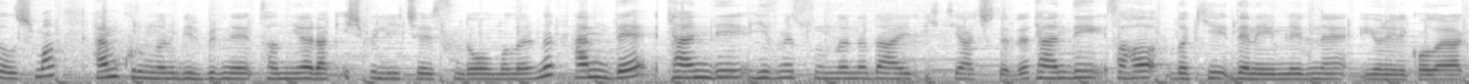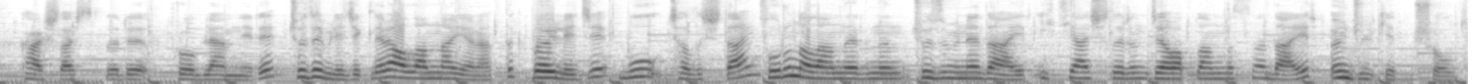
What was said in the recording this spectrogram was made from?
Çalışma hem kurumların birbirini tanıyarak işbirliği içerisinde olmalarını hem de kendi hizmet sunumlarına dair ihtiyaçları, kendi sahadaki deneyimlerine yönelik olarak karşılaştıkları problemleri çözebilecekleri alanlar yarattık. Böylece bu çalıştay sorun alanlarının çözümüne dair, ihtiyaçların cevaplanmasına dair öncülük etmiş oldu.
